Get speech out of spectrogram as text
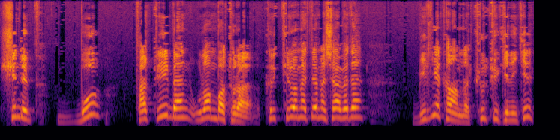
Şimdi bu takriben Ulan Batur'a 40 kilometre mesafede Bilge Kağan'la Kültük'ününki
